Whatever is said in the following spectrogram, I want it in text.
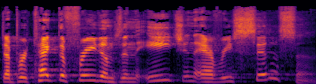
to protect the freedoms in each and every citizen.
